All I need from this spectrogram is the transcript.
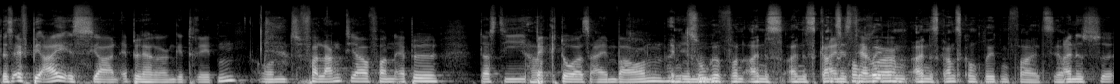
das FBI ist ja an Apple herangetreten und verlangt ja von Apple, dass die Ja. Backdoors einbauen. Im Zuge von eines, eines, ganz Eines konkreten, eines ganz konkreten Falls, ja. eines, äh,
